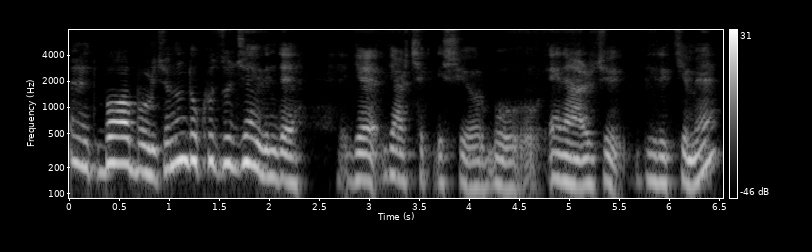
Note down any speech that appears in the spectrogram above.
Evet Boğa Burcu'nun 9. evinde gerçekleşiyor bu enerji birikimi.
